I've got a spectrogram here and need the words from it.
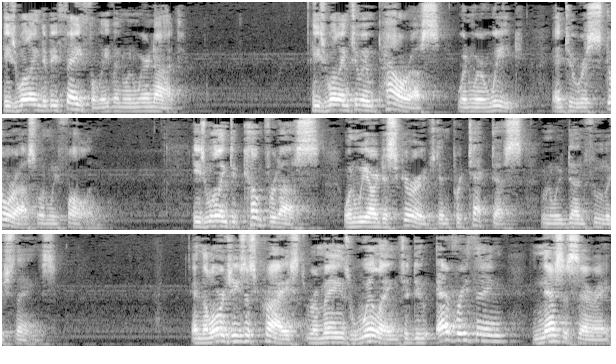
He's willing to be faithful even when we're not. He's willing to empower us when we're weak and to restore us when we've fallen. He's willing to comfort us when we are discouraged and protect us when we've done foolish things. And the Lord Jesus Christ remains willing to do everything necessary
